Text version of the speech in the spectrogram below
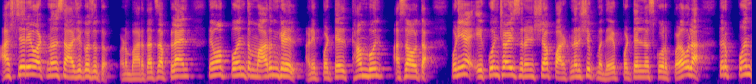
आश्चर्य वाटणं साहजिकच होतं पण भारताचा प्लॅन तेव्हा पंत मारून खेळेल आणि पटेल थांबून असा होता. पण या एकोणचाळीस रन्सच्या पार्टनरशिपमध्ये पटेलनं स्कोअर पळवला तर पंत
